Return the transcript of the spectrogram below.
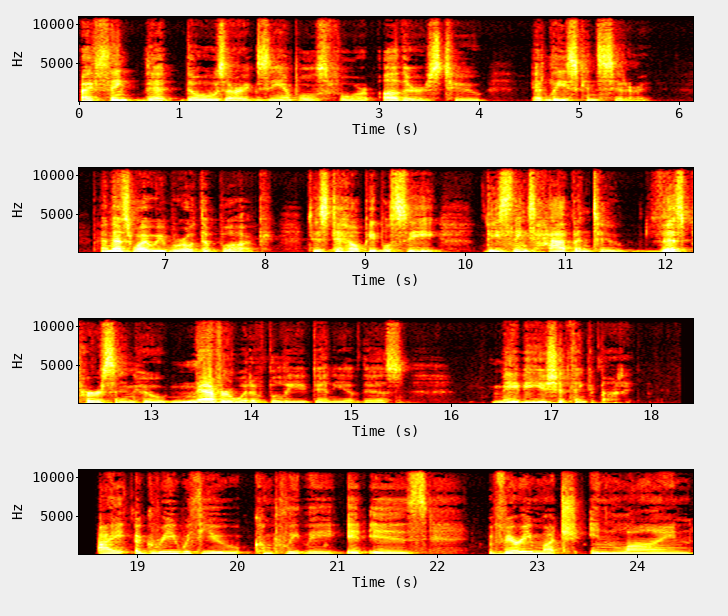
I think that those are examples for others to at least consider it. And that's why we wrote the book, is to help people see these things happen to this person who never would have believed any of this. Maybe you should think about it. I agree with you completely. It is very much in line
